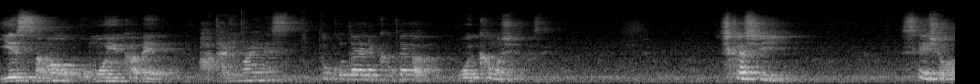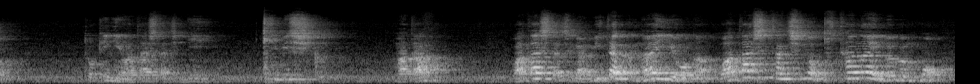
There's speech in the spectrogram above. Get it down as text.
イエス様を思い浮かべ当たり前です。と答える方が多いかもしれません。しかし聖書は時に私たちに厳しくまた私たちが見たくないような私たちの汚い部分も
